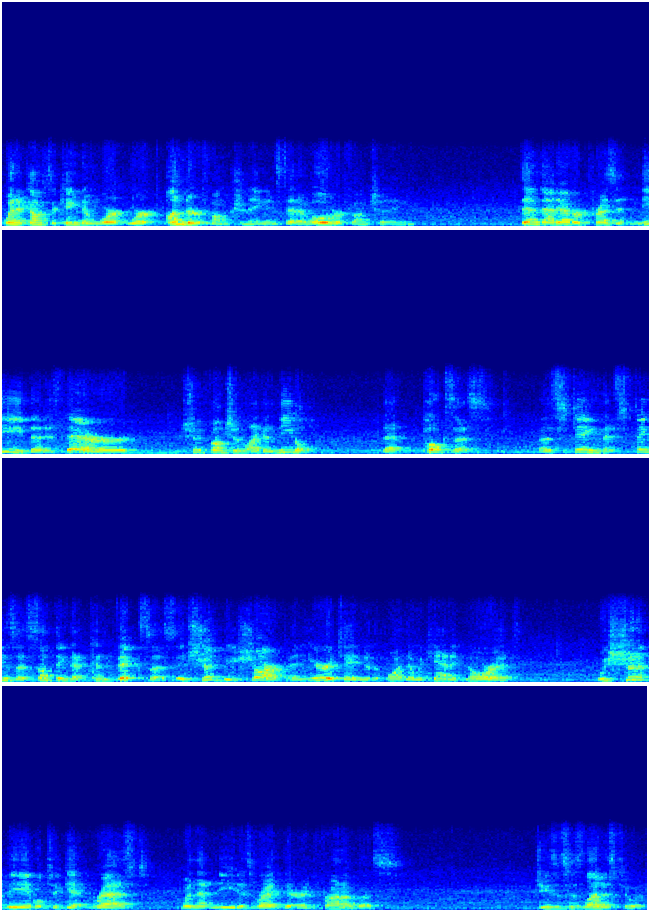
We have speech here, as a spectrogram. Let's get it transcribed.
when it comes to kingdom work we're under functioning instead of over functioning, then that ever present need that is there should function like a needle that pokes us, a sting that stings us, something that convicts us. It should be sharp and irritating to the point that we can't ignore it. We shouldn't be able to get rest when that need is right there in front of us. Jesus has led us to it.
